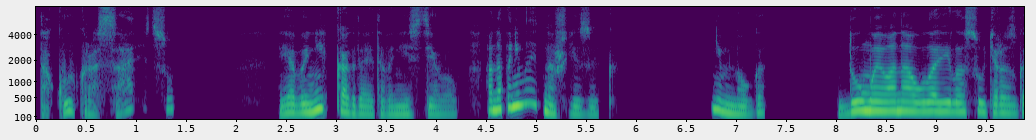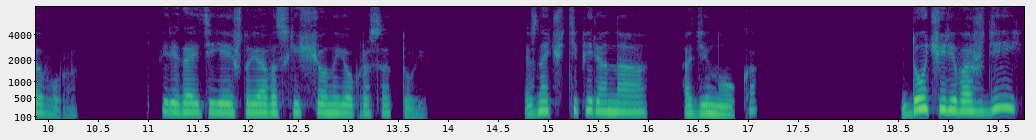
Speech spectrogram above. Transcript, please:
Такую красавицу? Я бы никогда этого не сделал. Она понимает наш язык? Немного. Думаю, она уловила суть разговора. Передайте ей, что я восхищен ее красотой. Значит, теперь она одинока? Дочери вождей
